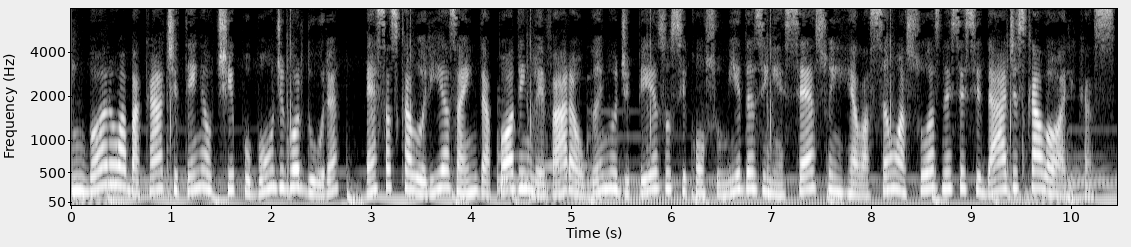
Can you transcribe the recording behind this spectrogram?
Embora o abacate tenha o tipo bom de gordura, essas calorias ainda podem levar ao ganho de peso se consumidas em excesso em relação às suas necessidades calóricas.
